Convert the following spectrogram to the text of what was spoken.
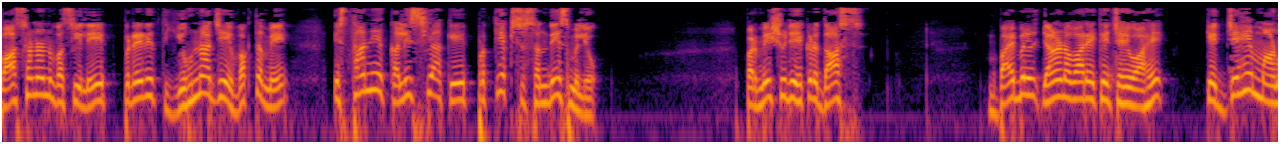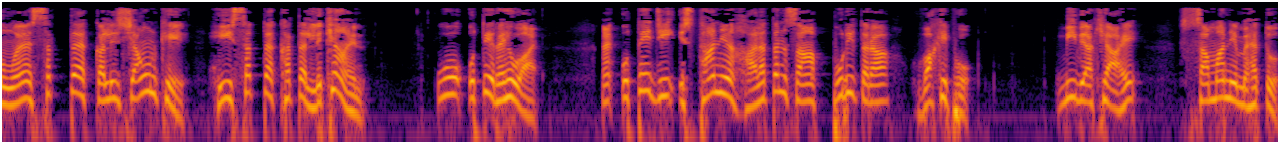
बासणनि वसीले प्रेरित युहना जे वक़्त में स्थानीय कलिसिया खे प्रत्यक्ष संदेश मिलियो परमेश्वर जे हिकड़े दास बाइबल ॼाणण वारे खे चयो आहे कि जंहिं माण्हूअ सत कलिसियाऊन खे ही सत ख़त लिखिया आहिनि उहो उते रहियो आहे ऐं उते जी स्थानीय हालतनि सां पूरी तरह वाकिफ़ हो व्याख्या आहे सामान्य महत्व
